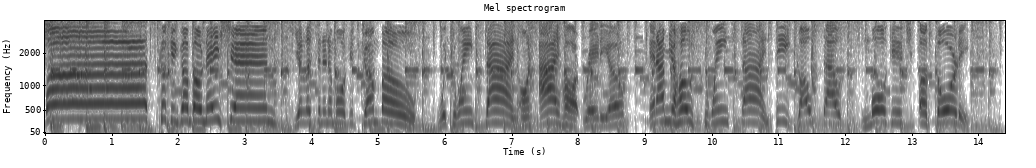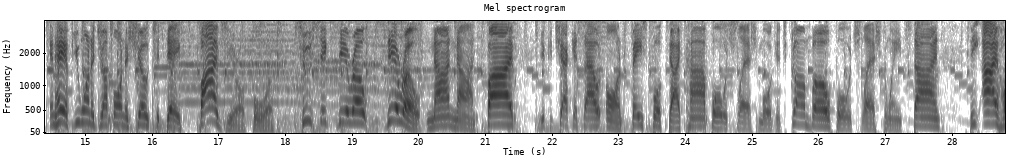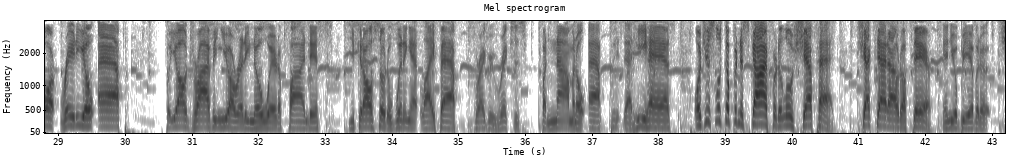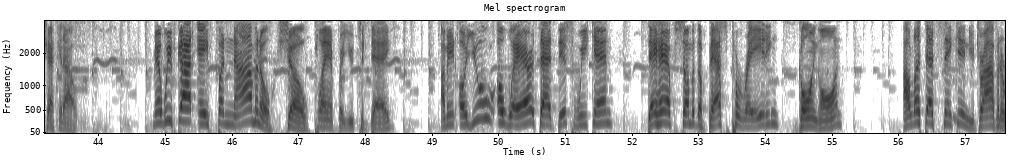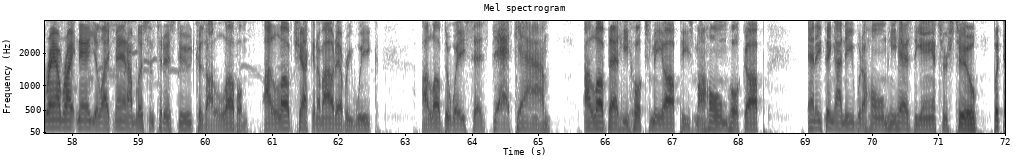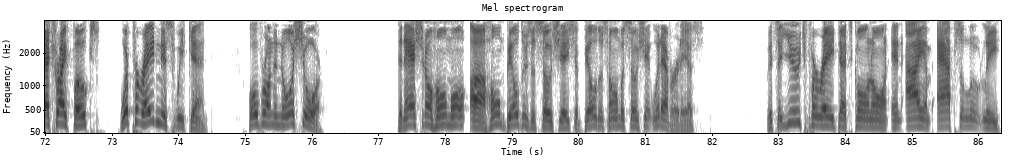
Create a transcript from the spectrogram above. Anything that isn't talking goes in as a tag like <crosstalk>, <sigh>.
What's cooking, Gumbo Nation? You're listening to Mortgage Gumbo with Dwayne Stein on iHeartRadio. And I'm your host, Dwayne Stein, the Gulf South Mortgage Authority. And hey, if you want to jump on the show today, 504 260 0995. You can check us out on facebook.com forward slash mortgage gumbo forward slash Dwayne Stein, the iHeartRadio app. For y'all driving, you already know where to find us. You can also the Winning at Life app, Gregory Ricks' phenomenal app that he has, or just look up in the sky for the little chef hat. Check that out up there, and you'll be able to check it out. Man, we've got a phenomenal show planned for you today. I mean, are you aware that this weekend they have some of the best parading going on? I'll let that sink in. You're driving around right now. You're like, man, I'm listening to this dude because I love him. I love checking him out every week. I love the way he says, Dad Cam. I love that he hooks me up. He's my home hookup. Anything I need with a home, he has the answers to. But that's right, folks. We're parading this weekend over on the North Shore. The National Home uh, Home Builders Association, Builders Home Associate, whatever it is. It's a huge parade that's going on, and I am absolutely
